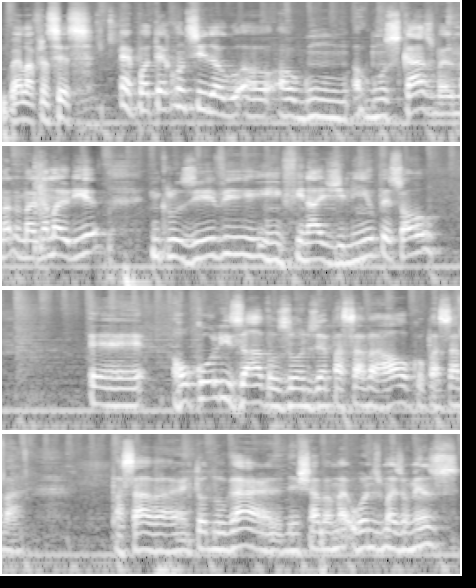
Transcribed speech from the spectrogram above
Vai lá, Francês. É, pode ter acontecido algum, alguns casos, mas, mas na maioria Inclusive, em finais de linha, o pessoal é, alcoolizava os ônibus, né? passava álcool, passava, passava em todo lugar, deixava o ônibus mais ou menos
